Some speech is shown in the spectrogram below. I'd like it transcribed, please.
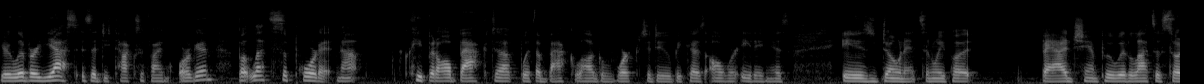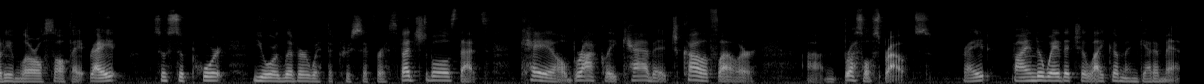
Your liver, yes, is a detoxifying organ, but let's support it, not keep it all backed up with a backlog of work to do because all we're eating is is donuts and we put bad shampoo with lots of sodium lauryl sulfate, right? So support your liver with the cruciferous vegetables. That's kale, broccoli, cabbage, cauliflower, um, Brussels sprouts, right? Find a way that you like them and get them in.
